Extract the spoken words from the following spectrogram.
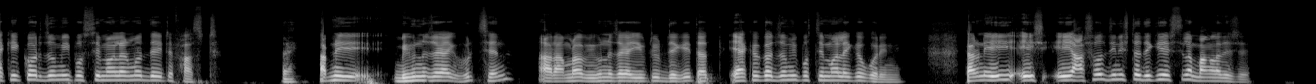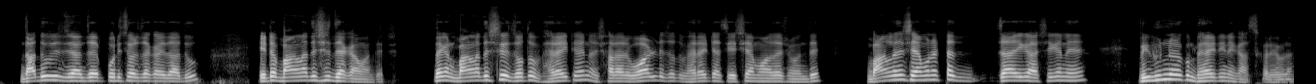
এক একর জমি পশ্চিমবাংলার মধ্যে এটা ফার্স্ট আপনি বিভিন্ন জায়গায় ঘুরছেন আর আমরা বিভিন্ন জায়গায় ইউটিউব দেখি তার এক একর জমি পশ্চিমবাংলায় কেউ করিনি। কারণ এই এই এই আসল জিনিসটা দেখে এসেছিলাম বাংলাদেশে। দাদু যে পরিচর্যা করে দাদু এটা বাংলাদেশে দেখা আমাদের। দেখেন বাংলাদেশে যত ভ্যারাইটি হয় না সারা ওয়ার্ল্ডে যত ভ্যারাইটি আছে এশিয়া মহাদেশের মধ্যে বাংলাদেশ এমন একটা জায়গা সেখানে বিভিন্ন রকম ভ্যারাইটি নিয়ে কাজ করে ওরা।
